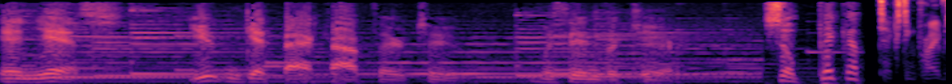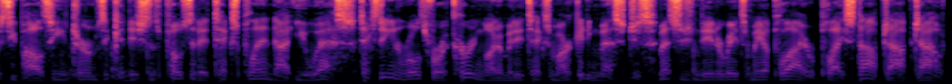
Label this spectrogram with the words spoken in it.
And yes, you can get back out there too with Invacare. So pick up Texting privacy policy and terms and conditions posted at textplan.us. Texting enrolls for recurring automated text marketing messages. Message and data rates may apply. Reply stop to opt out.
